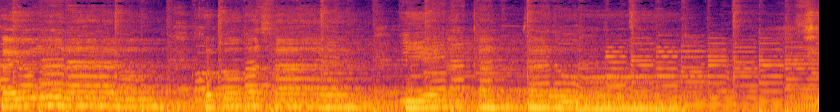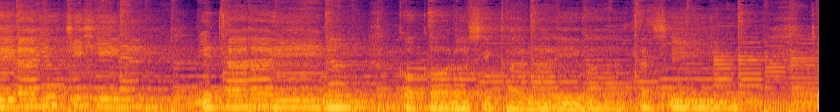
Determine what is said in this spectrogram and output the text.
さよなら。の言葉さえ言えなかったの。白雪姫みたいな心しかない私。遠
